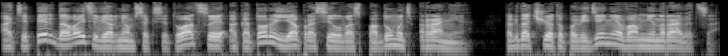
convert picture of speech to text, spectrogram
А теперь давайте вернемся к ситуации, о которой я просил вас подумать ранее, когда чье-то поведение вам не нравится.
